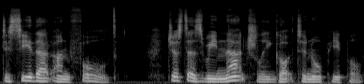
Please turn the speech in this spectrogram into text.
to see that unfold, just as we naturally got to know people,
